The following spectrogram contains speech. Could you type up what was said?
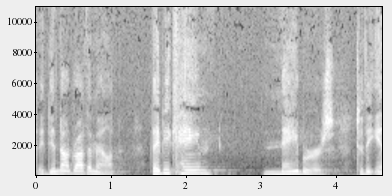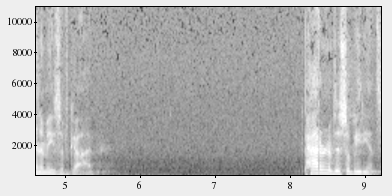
they did not drive them out, they became neighbors to the enemies of God. Pattern of disobedience.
